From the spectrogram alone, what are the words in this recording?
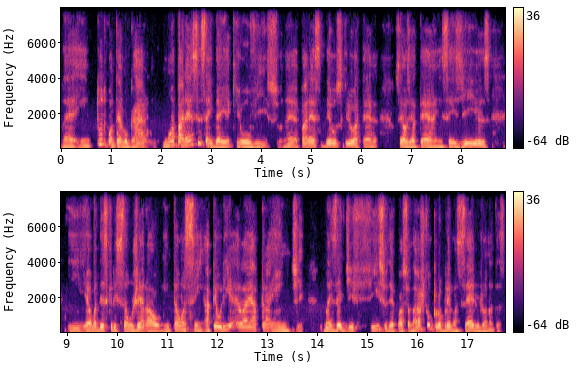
né, em tudo quanto é lugar, não aparece essa ideia que houve isso. Né? Parece Deus criou a terra, os céus e a terra em seis dias, e é uma descrição geral. Então, assim, a teoria ela é atraente, mas é difícil de equacionar. Acho que um problema sério, Jonatas,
